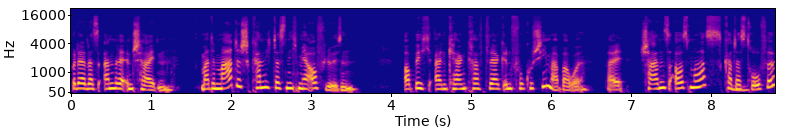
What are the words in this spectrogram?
oder das andere entscheiden. Mathematisch kann ich das nicht mehr auflösen, ob ich ein Kernkraftwerk in Fukushima baue, weil Schadensausmaß, Katastrophe,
